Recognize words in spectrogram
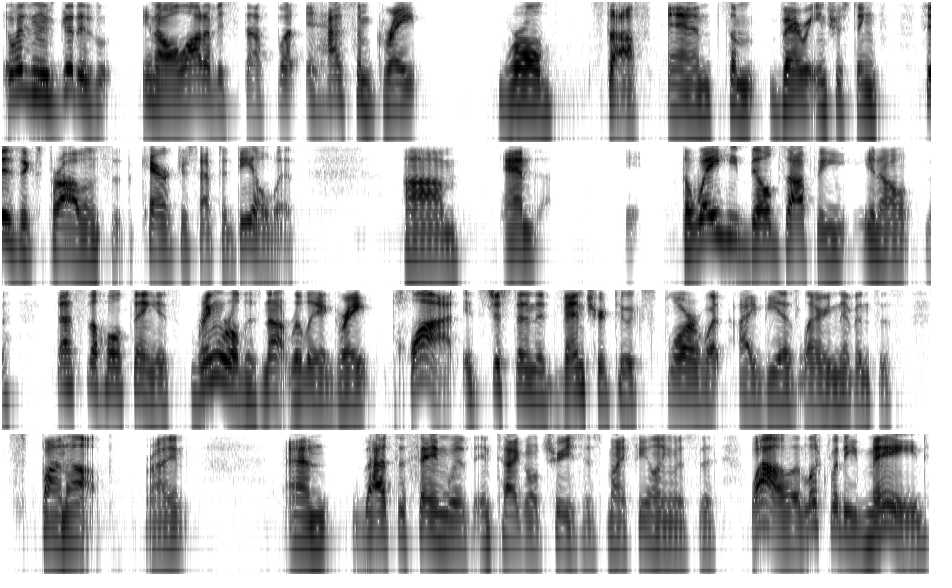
it wasn't as good as you know a lot of his stuff, but it has some great world stuff and some very interesting physics problems that the characters have to deal with. Um, and the way he builds up, he, you know, that's the whole thing is Ringworld is not really a great plot. It's just an adventure to explore what ideas Larry Nivens has spun up, right? And that's the same with Integral Trees. Is my feeling was that wow, look what he made,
